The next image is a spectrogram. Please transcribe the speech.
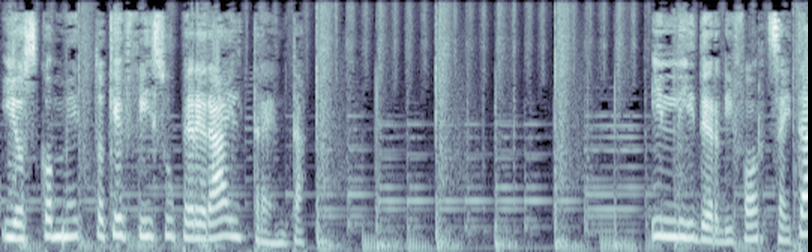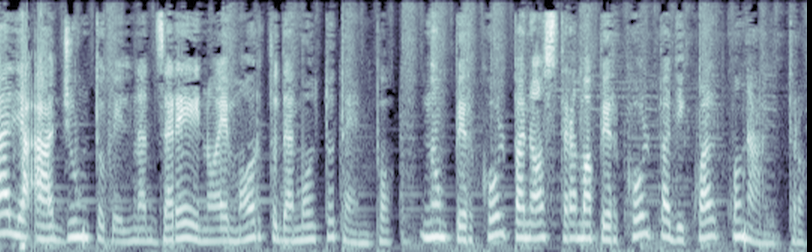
io scommetto che FI supererà il 30. Il leader di Forza Italia ha aggiunto che il Nazareno è morto da molto tempo, non per colpa nostra ma per colpa di qualcun altro.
